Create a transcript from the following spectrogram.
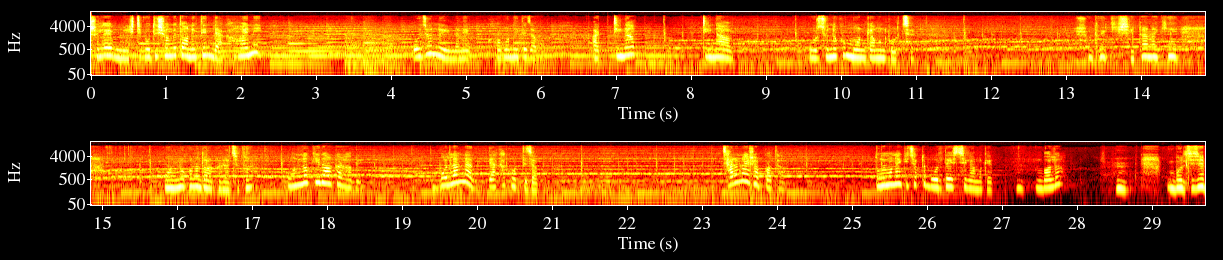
আসলে মিষ্টি বৌদির সঙ্গে তো অনেকদিন দেখা হয়নি। ওই জন্যই মানে খবর নিতে যাব। আর টিনা টিনা ওর জন্য খুব মন কেমন করছে? শুধুই কি সেটা নাকি অন্য কোনো দরকার আছে তো অন্য কি দরকার হবে? বললাম না দেখা করতে যাব। ছাড়ো না এসব কথা। তুমি মনে হয় কিছু একটা বলতে এসেছিলে আমাকে। বলো। বলছি যে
